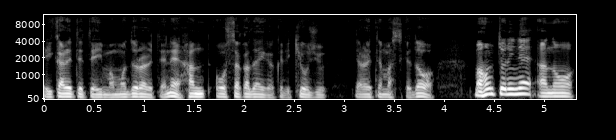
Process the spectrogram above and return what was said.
行かれてて、今戻られてね、半大阪大学で教授やられてますけど、まあ本当にね、あの、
